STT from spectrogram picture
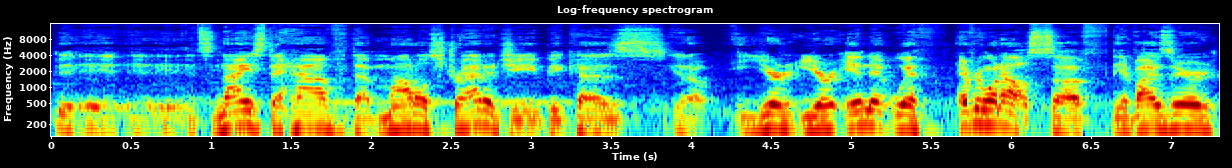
it's nice to have that model strategy because you know you're you're in it with everyone else. So if the advisor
